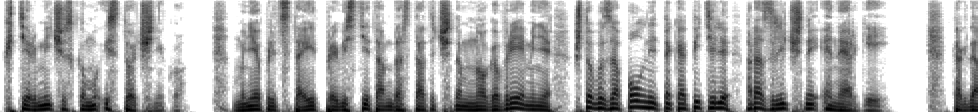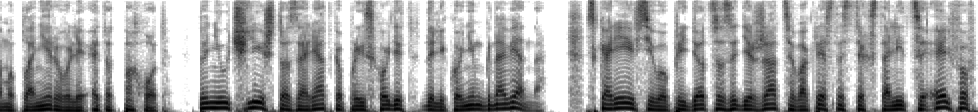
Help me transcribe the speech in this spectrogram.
к термическому источнику. Мне предстоит провести там достаточно много времени, чтобы заполнить накопители различной энергией. Когда мы планировали этот поход, то не учли, что зарядка происходит далеко не мгновенно. Скорее всего, придется задержаться в окрестностях столицы эльфов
